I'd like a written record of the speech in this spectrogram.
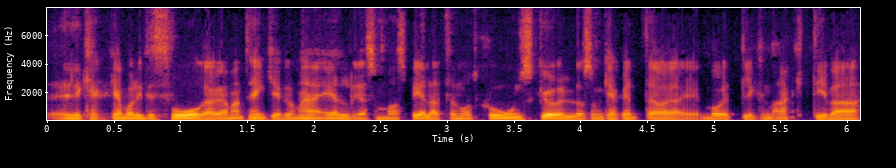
eller kanske kan vara lite svårare. Man tänker de här äldre som har spelat för motions skull och som kanske inte har varit liksom aktiva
